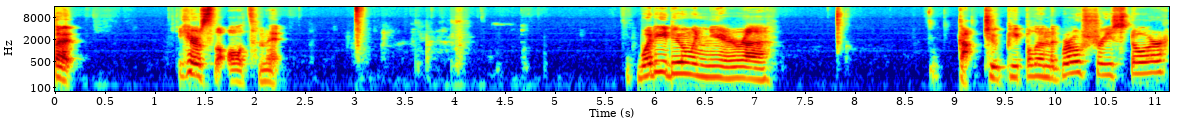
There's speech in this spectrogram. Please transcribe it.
but here's the ultimate. What do you do when you're uh, got two people in the grocery store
